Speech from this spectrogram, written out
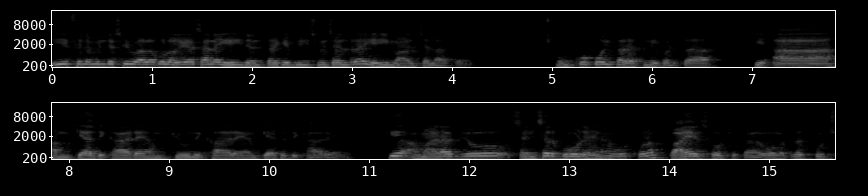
ये फ़िल्म इंडस्ट्री वालों को लगेगा, साला यही जनता के बीच में चल रहा है, यही माल चलाते हैं। उनको कोई फ़र्क नहीं पड़ता कि आ, हम क्या दिखा रहे हैं हम क्यों दिखा रहे हैं हम कैसे दिखा रहे हैं। कि हमारा जो सेंसर बोर्ड है ना वो थोड़ा बायस हो चुका है। वो मतलब कुछ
